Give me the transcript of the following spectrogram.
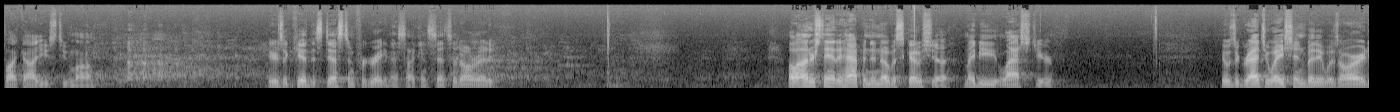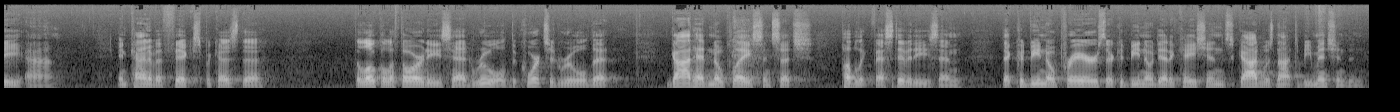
like I used to, Mom. Here's a kid that's destined for greatness. I can sense it already. Oh, I understand it happened in Nova Scotia, maybe last year. It was a graduation, but it was already uh, in kind of a fix because the, the local authorities had ruled, the courts had ruled that God had no place in such public festivities and that could be no prayers, there could be no dedications. God was not to be mentioned. And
